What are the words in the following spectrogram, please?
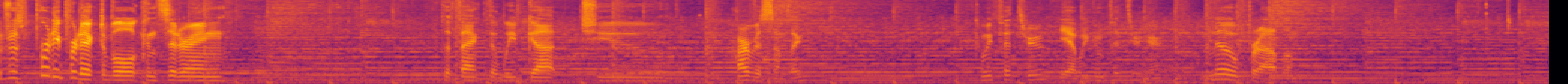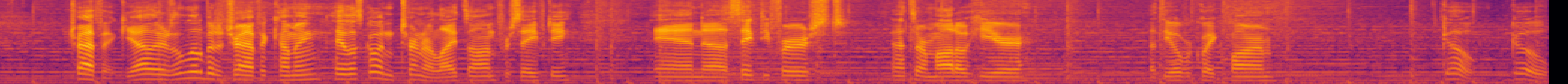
which was pretty predictable considering the fact that we've got to harvest something. Can we fit through? Yeah, we can fit through here. No problem. Traffic. Yeah, there's a little bit of traffic coming. Hey, let's go ahead and turn our lights on for safety. And uh, safety first. That's our motto here at the Overquake Farm. Go, go,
